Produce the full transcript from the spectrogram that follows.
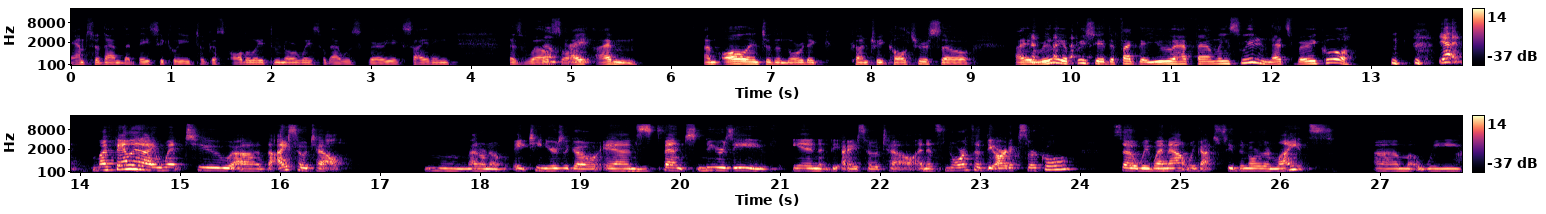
Amsterdam that basically took us all the way through Norway. So that was very exciting as well. Sounds so I, I'm I'm all into the Nordic country culture. So I really appreciate the fact that you have family in Sweden. That's very cool. yeah, my family and I went to uh, the Ice Hotel mm, I don't know, 18 years ago and mm-hmm. spent New Year's Eve in the Ice Hotel. And it's north of the Arctic Circle. So we went out and we got to see the Northern Lights. Um, we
